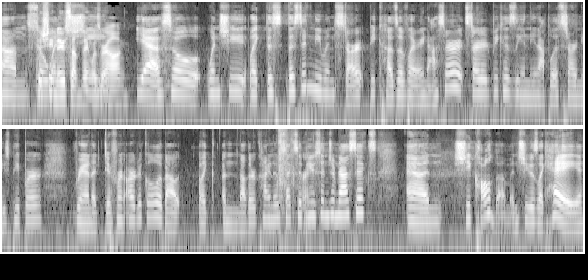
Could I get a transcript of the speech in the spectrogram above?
Um, so Because she knew something was wrong. Yeah. So when she like this, this didn't even start because of Larry Nassar. It started because the Indianapolis Star newspaper ran a different article about like another kind of sex Right. abuse in gymnastics. And she called them and she was like, Hey,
